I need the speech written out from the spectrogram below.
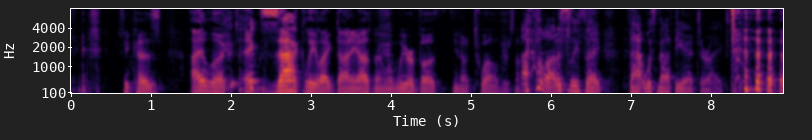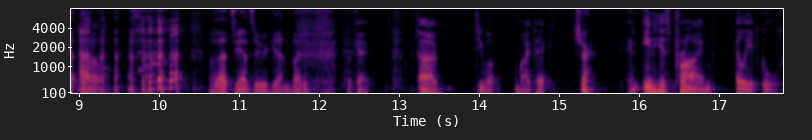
because I looked exactly like Donny Osmond when we were both you know twelve or something. I will honestly say that was not the answer I expected at all. Well, that's the answer you're getting, buddy. Okay. Uh, do you want my pick? Sure. And in his prime, Elliott Gould.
